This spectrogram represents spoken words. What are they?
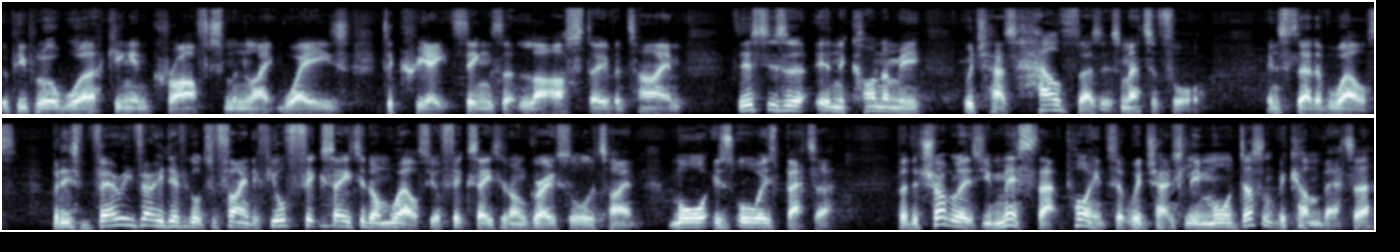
the people who are working in craftsman-like ways to create things that last over time. This is a, an economy which has health as its metaphor instead of wealth. But it's very, very difficult to find. If you're fixated on wealth, you're fixated on growth all the time. More is always better. But the trouble is, you miss that point at which actually more doesn't become better.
